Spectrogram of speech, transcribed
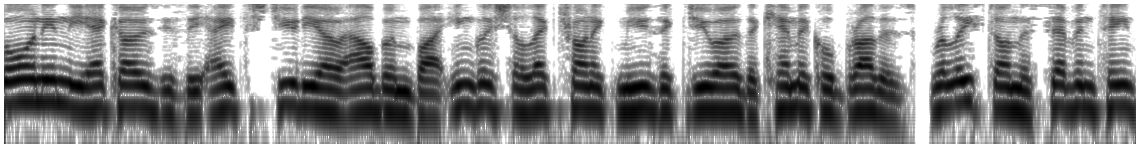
Born in the Echoes is the eighth studio album by English electronic music duo The Chemical Brothers, released on 17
